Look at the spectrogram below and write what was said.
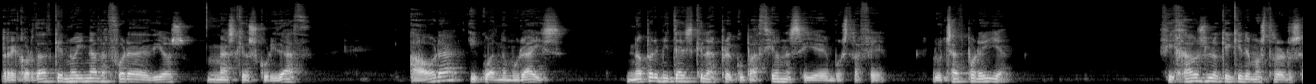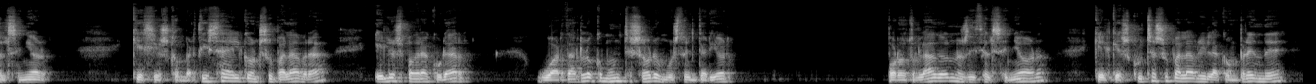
Recordad que no hay nada fuera de Dios más que oscuridad. Ahora y cuando muráis, no permitáis que las preocupaciones se lleven vuestra fe. Luchad por ella. Fijaos lo que quiere mostraros el Señor, que si os convertís a Él con su palabra, Él os podrá curar, guardarlo como un tesoro en vuestro interior. Por otro lado, nos dice el Señor que el que escucha su palabra y la comprende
